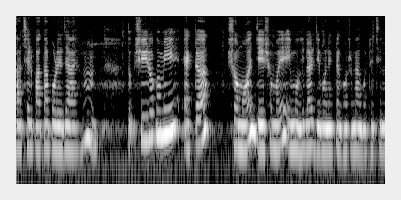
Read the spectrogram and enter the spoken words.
গাছের পাতা পড়ে যায়, হুম? তো সেই রকমই একটা সময়, যে সময়ে এই মহিলার জীবনে একটা ঘটনা ঘটেছিল।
